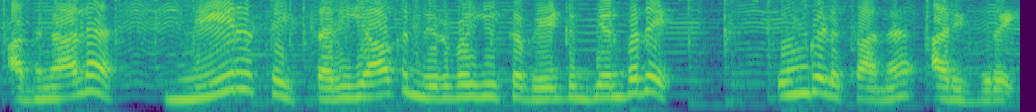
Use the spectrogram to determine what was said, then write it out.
அதனால நேரத்தை சரியாக நிர்வகிக்க வேண்டும் என்பதே உங்களுக்கான அறிவுரை.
